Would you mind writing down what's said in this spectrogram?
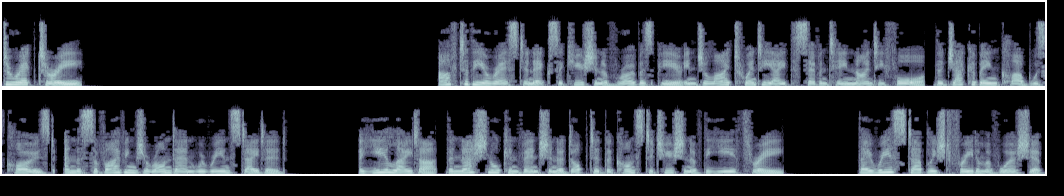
Directory After the arrest and execution of Robespierre in July 28, 1794, the Jacobin Club was closed, and the surviving Girondins were reinstated. A year later, the National Convention adopted the Constitution of the Year 3. They re-established freedom of worship,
